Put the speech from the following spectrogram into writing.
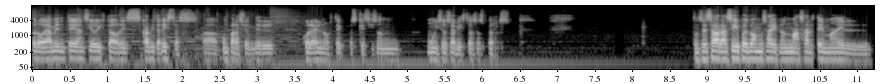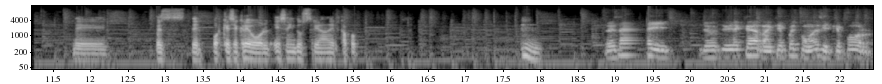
Pero obviamente han sido dictadores capitalistas, a comparación del Corea del Norte, pues que sí son muy socialistas esos perros. Entonces ahora sí, pues vamos a irnos más al tema del, de, pues, del por qué se creó esa industria del K-pop. Entonces ahí, yo, yo diría que arranque, pues podemos decir que por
